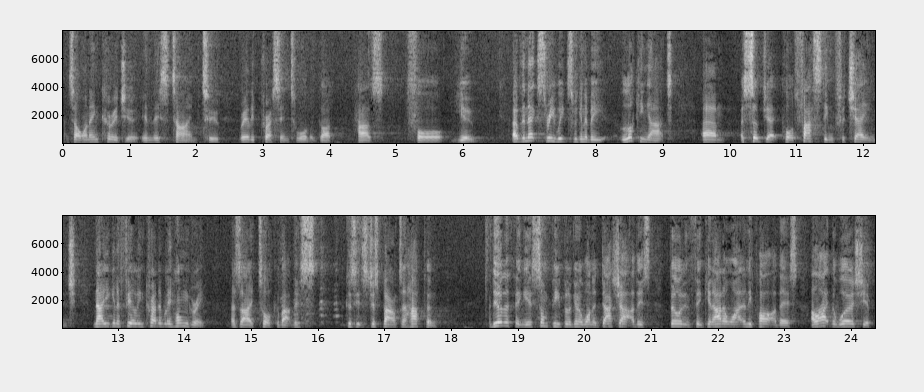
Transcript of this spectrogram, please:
And so I want to encourage you in this time to really press into all that God has for you. Over the next three weeks, we're going to be looking at um, a subject called fasting for change. Now, you're going to feel incredibly hungry as I talk about this because it's just bound to happen. The other thing is, some people are going to want to dash out of this building thinking, I don't want any part of this. I like the worship.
